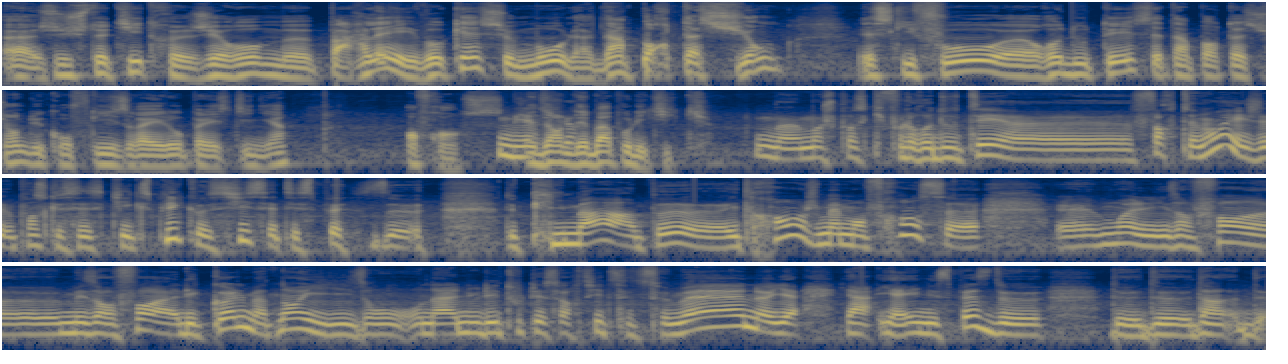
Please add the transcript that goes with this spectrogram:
à juste titre, Jérôme parlait, évoquait ce mot-là d'importation? Est-ce qu'il faut euh, redouter cette importation du conflit israélo-palestinien? En France Bien et dans sûr. le débat politique. Bah, moi, je pense qu'il faut le redouter euh, fortement et je pense que c'est ce qui explique aussi cette espèce de, de climat un peu euh, étrange, même en France. Euh, moi, les enfants, mes enfants à l'école, maintenant, ils ont, on a annulé toutes les sorties de cette semaine. Il y a, il y une espèce de. de, de- d'un- de-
